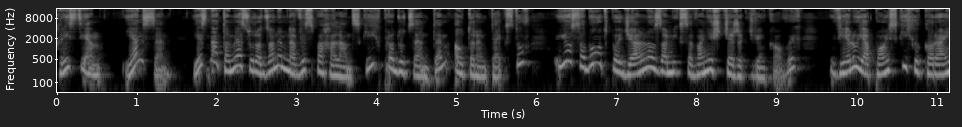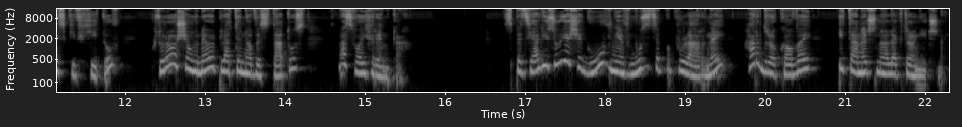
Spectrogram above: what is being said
Christian Jensen jest natomiast urodzonym na Wyspach Halandzkich producentem, autorem tekstów i osobą odpowiedzialną za miksowanie ścieżek dźwiękowych wielu japońskich i koreańskich hitów, które osiągnęły platynowy status na swoich rynkach. Specjalizuje się głównie w muzyce popularnej, hard rockowej i taneczno-elektronicznej.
